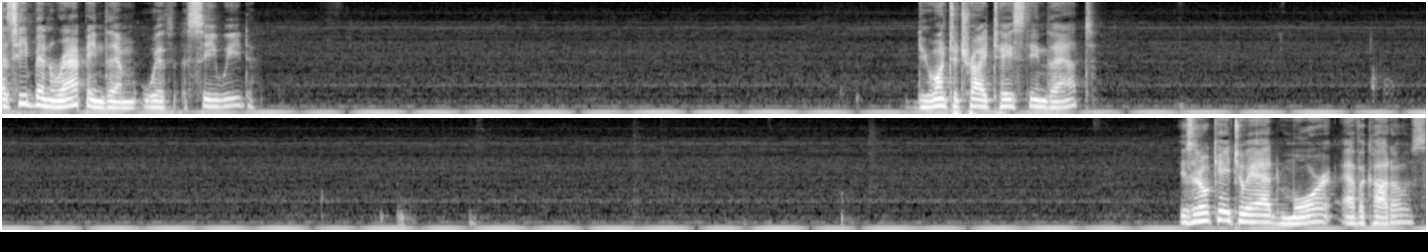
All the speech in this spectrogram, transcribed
Has he been wrapping them with seaweed? Do you want to try tasting that? Is it okay to add more avocados?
